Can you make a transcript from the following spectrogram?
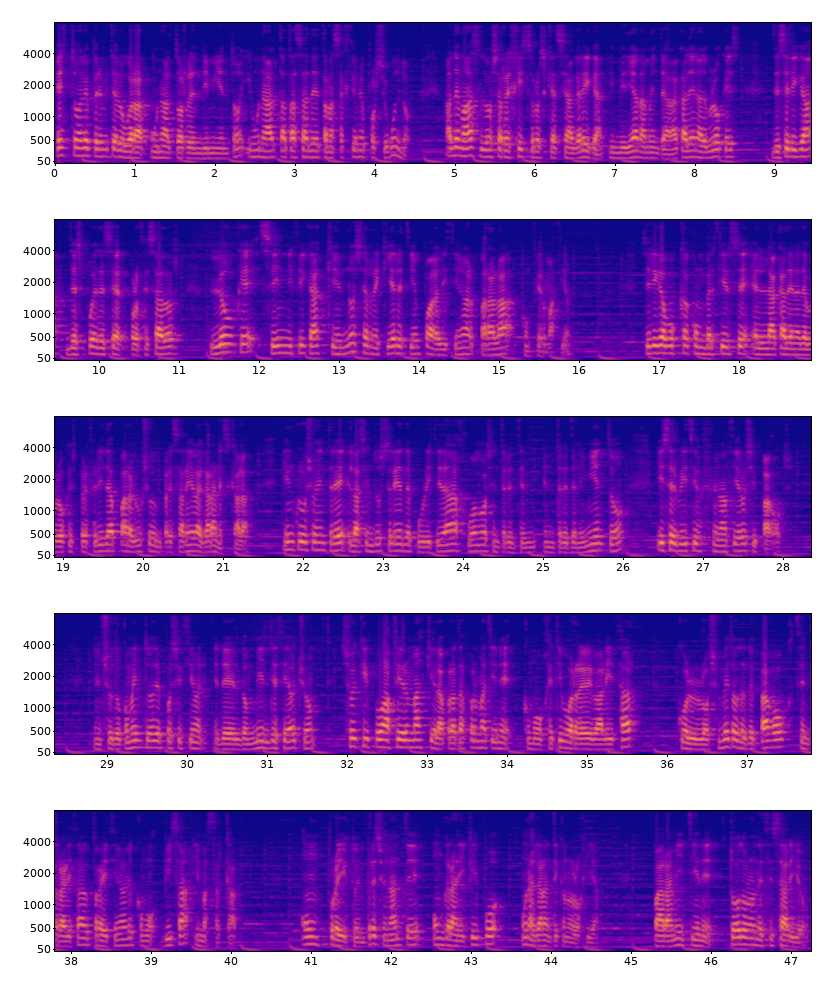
Esto le permite lograr un alto rendimiento y una alta tasa de transacciones por segundo. Además, los registros que se agregan inmediatamente a la cadena de bloques de Zilliqa después de ser procesados lo que significa que no se requiere tiempo adicional para la confirmación. Siriga busca convertirse en la cadena de bloques preferida para el uso empresarial a gran escala, incluso entre las industrias de publicidad, juegos, entretenimiento y servicios financieros y pagos. En su documento de posición del 2018, su equipo afirma que la plataforma tiene como objetivo rivalizar con los métodos de pago centralizados tradicionales como Visa y Mastercard. Un proyecto impresionante, un gran equipo, una gran tecnología. Para mí tiene todo lo necesario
